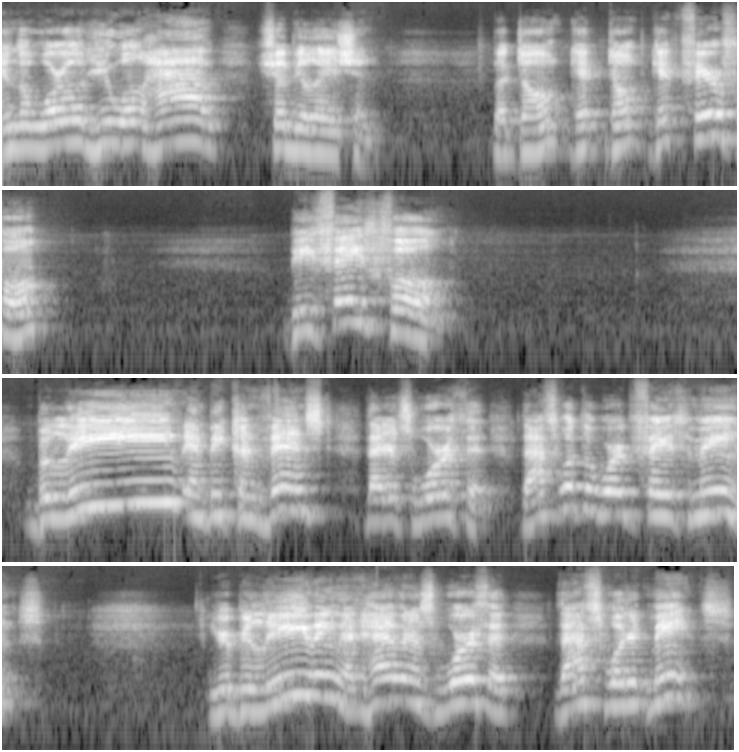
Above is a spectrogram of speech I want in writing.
In the world you will have tribulation. But don't get don't get fearful. Be faithful. Believe and be convinced that it's worth it. That's what the word faith means. You're believing that heaven is worth it. That's what it means.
